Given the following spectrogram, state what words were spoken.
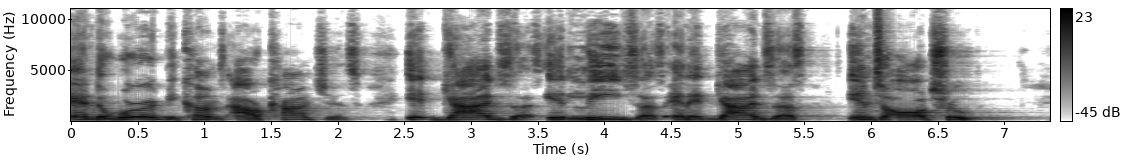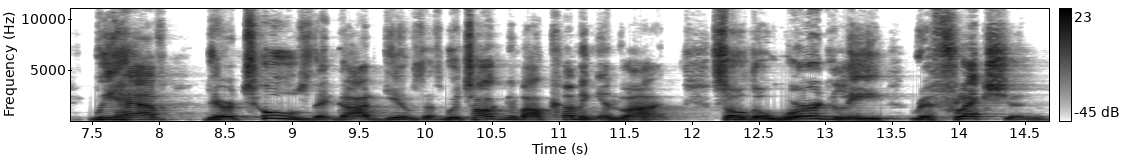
and the word becomes our conscience, it guides us, it leads us, and it guides us into all truth. We have there are tools that God gives us. We're talking about coming in line. So the wordly reflection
